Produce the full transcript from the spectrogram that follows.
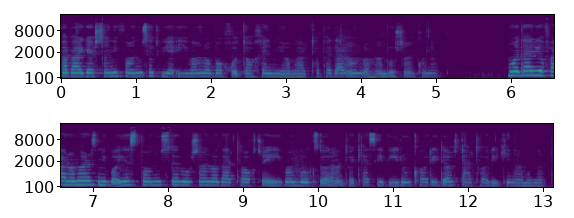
و برگشتنی فانوس توی ایوان را با خود داخل می آورد تا پدر آن را هم روشن کند. مادر یا فرامرز میبایست فانوس روشن را در تاقچه ایوان بگذارند تا کسی بیرون کاری داشت در تاریکی نماند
